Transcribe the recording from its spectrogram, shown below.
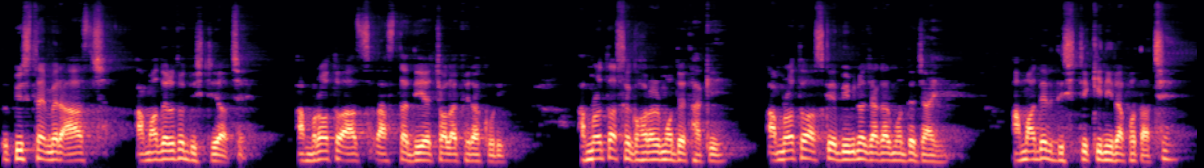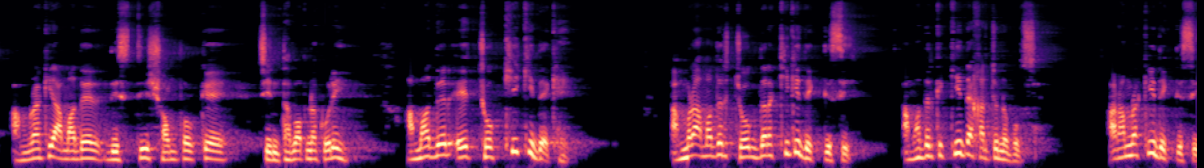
তো পিস টাইমের আজ আমাদেরও তো দৃষ্টি আছে। আমরাও তো আজ রাস্তা দিয়ে চলাফেরা করি। আমরা তো আজকে ঘরের মধ্যে থাকি। আমরা তো আজকে বিভিন্ন জায়গার মধ্যে যাই। আমাদের দৃষ্টি কি নিরাপদ আছে? আমরা কি আমাদের দৃষ্টি সম্পর্কে চিন্তা ভাবনা করি? আমাদের এই চোখ কী কী দেখে? আমরা আমাদের চোখ দ্বারা কি কি দেখতেছি? আমাদেরকে কি দেখার জন্য বলছে? আর আমরা কি দেখতেছি?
